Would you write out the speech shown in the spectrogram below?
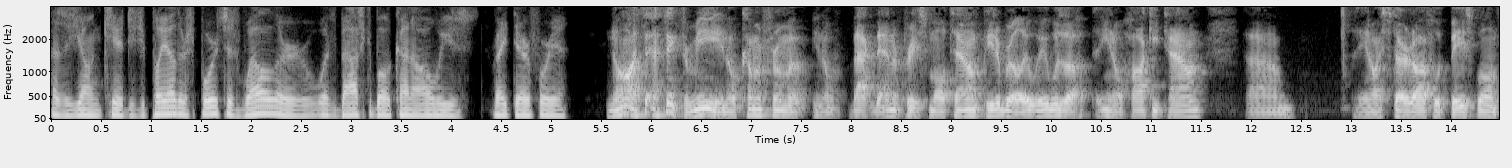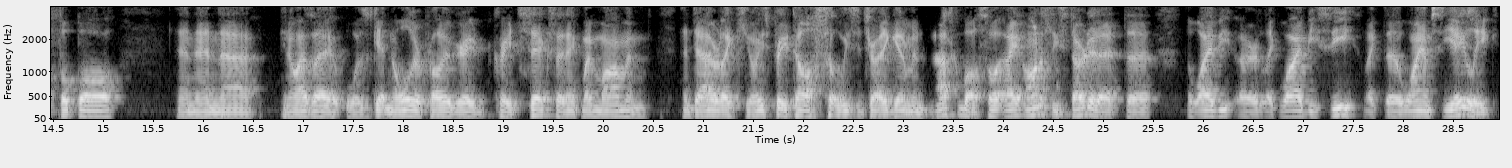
as a young kid. Did you play other sports as well, or was basketball kind of always right there for you? No, I, th- I, think for me, you know, coming from a you know back then a pretty small town, Peterborough, it, it was a you know hockey town. Um, you know, I started off with baseball and football, and then uh, you know as I was getting older, probably grade grade six, I think my mom and and dad were like, you know, he's pretty tall, so we should try to get him in basketball. So I honestly started at the the YB or like YBC, like the YMCA league,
